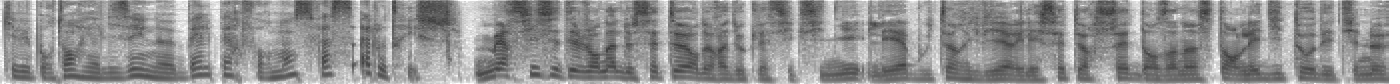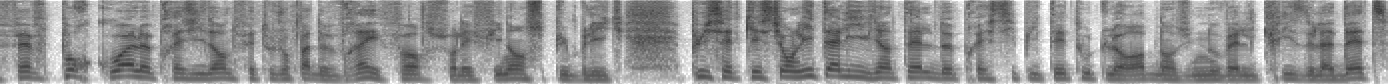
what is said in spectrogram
qui avait pourtant réalisé une belle performance face à l'Autriche. Merci, c'était le journal de 7 heures de Radio Classique signé Léa Boutin-Rivière. Il est 7h07 dans un instant. L'édito d'Étienne Lefebvre. Pourquoi le président ne fait toujours pas de vrais efforts sur les finances publiques? Puis cette question, l'Italie vient-elle de précipiter toute l'Europe dans une nouvelle crise de la dette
